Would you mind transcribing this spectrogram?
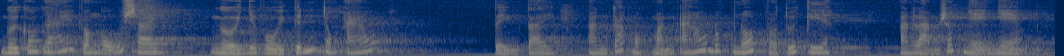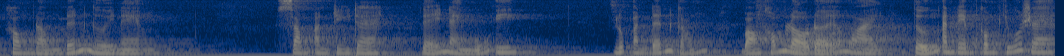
người con gái vẫn ngủ say Người như vùi kín trong áo. Tiện tay, anh cắt một mảnh áo đút nốt vào túi kia. Anh làm rất nhẹ nhàng, không động đến người nàng. Xong anh đi ra, để nàng ngủ yên. Lúc anh đến cổng, bọn khổng lồ đợi ở ngoài Tưởng anh đem công chúa ra.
